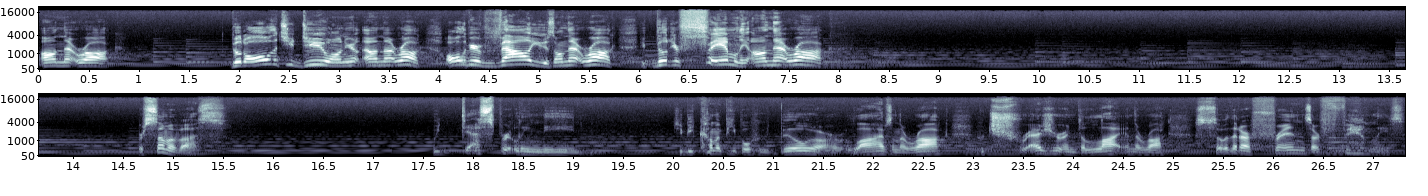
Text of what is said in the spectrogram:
on that rock. Build all that you do on, your, on that rock, all of your values on that rock. You build your family on that rock. For some of us, we desperately need to become a people who build our lives on the rock, who treasure and delight in the rock, so that our friends, our families,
